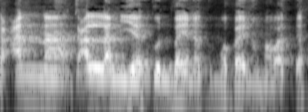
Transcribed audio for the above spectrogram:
ka'anna ka'allam yakun bainakum wa bainu mawaddah.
